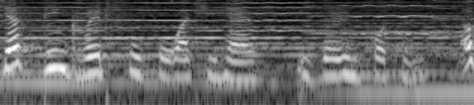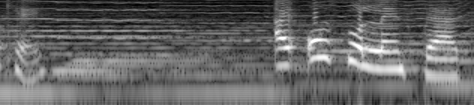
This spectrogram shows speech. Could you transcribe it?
just being grateful for what you have is very important. Okay. I also learned that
